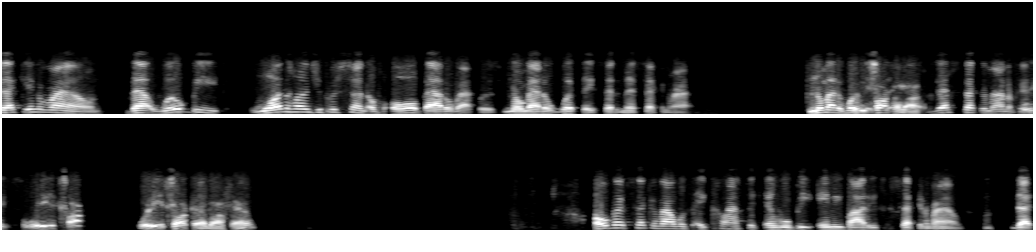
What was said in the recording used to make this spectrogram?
second round that will beat 100% of all battle rappers, no matter what they said in their second round. No matter what, What are they you talking said. about? That second round of his. What are you talking? What are you talking about, fam? O Red's second round was a classic and will be anybody's second round that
